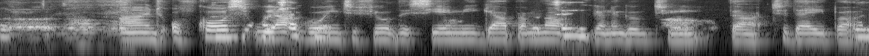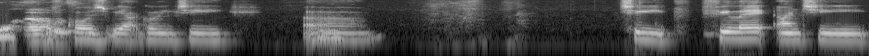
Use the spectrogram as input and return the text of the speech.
Uh, no, no. And of course, we are going to fill the CME gap. I'm not gonna go to that today, but of course, we are going to um, to fill it and to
